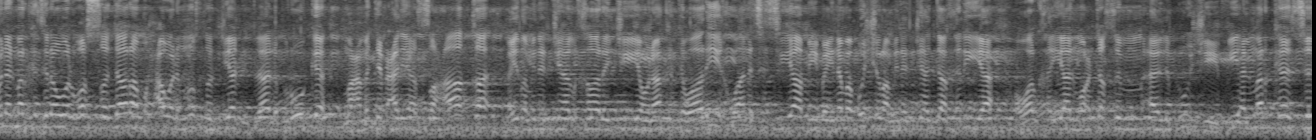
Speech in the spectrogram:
هنا المركز الأول والصدارة محاولة من وسط الجهاد دلال بروك مع متعب علي الصعاق أيضا من الجهة الخارجية. هناك تواريخ وأنس السيابي بينما بشرى من الجهة الداخلية والخيال معتصم البلوشي. في المركز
